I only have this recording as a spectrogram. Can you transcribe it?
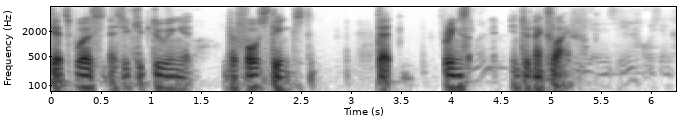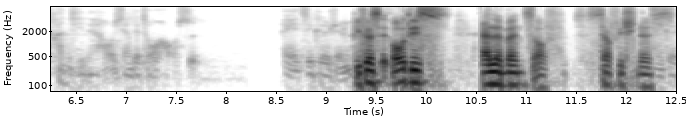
gets worse as you keep doing it, the false things that brings into next life. Because all these elements of selfishness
